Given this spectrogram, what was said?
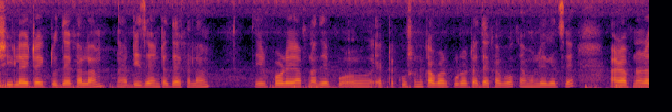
সেলাইটা একটু দেখালাম আর ডিজাইনটা দেখালাম। এরপরে আপনাদের একটা কুশন কাভার পুরাটা দেখাবো কেমন লেগেছে। আর আপনারা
